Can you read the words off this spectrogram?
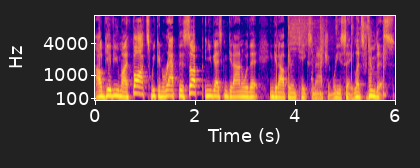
I'll give you my thoughts. We can wrap this up and you guys can get on with it and get out there and take some action. What do you say? Let's do this.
